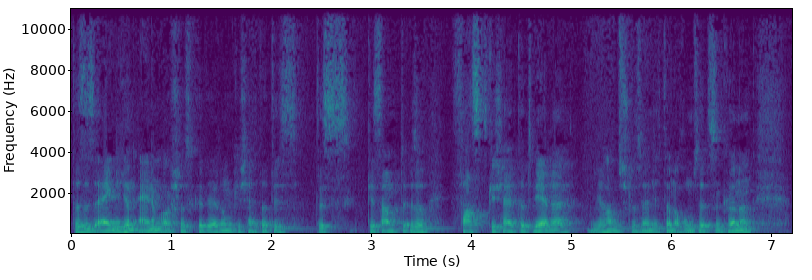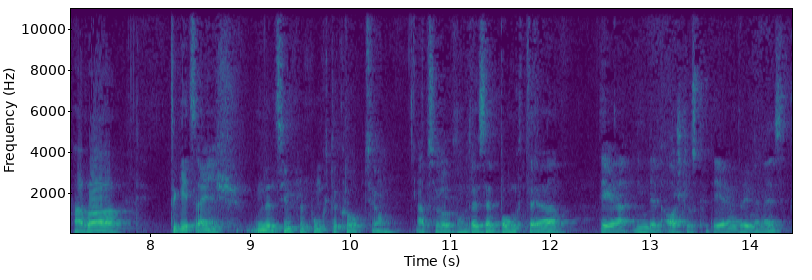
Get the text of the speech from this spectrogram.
dass es eigentlich an einem Ausschlusskriterium gescheitert ist. Das gesamte, also fast gescheitert wäre. Wir haben es schlussendlich dann auch umsetzen können. Aber da geht es eigentlich um den simplen Punkt der Korruption. Absolut. Und das ist ein Punkt, der, der in den Ausschlusskriterien drinnen ist.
